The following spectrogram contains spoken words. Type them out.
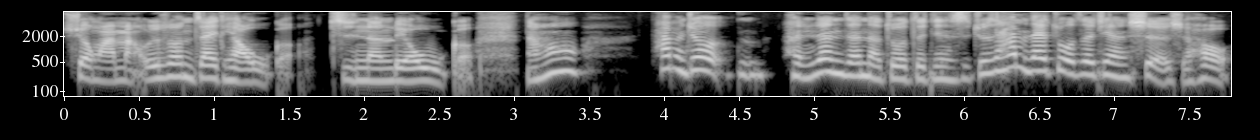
选完嘛，我就说你再挑五个，只能留五个。然后他们就很认真的做这件事，就是他们在做这件事的时候，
